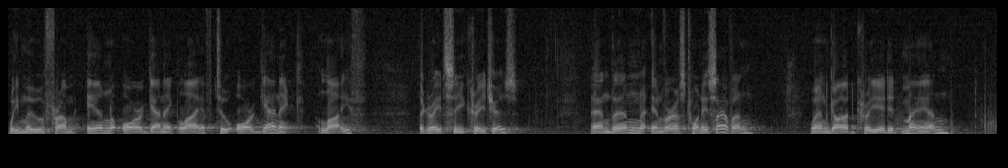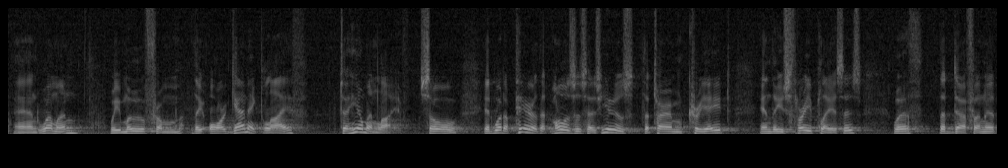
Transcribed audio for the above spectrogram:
We move from inorganic life to organic life, the great sea creatures. And then in verse 27, when God created man and woman, we move from the organic life to human life. So it would appear that Moses has used the term create in these three places with the definite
